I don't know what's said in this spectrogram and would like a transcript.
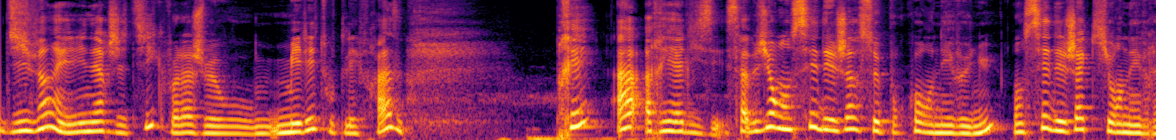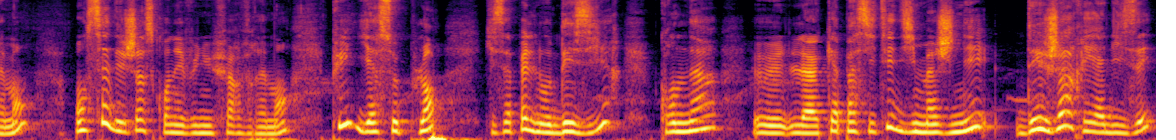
divin et énergétique. Voilà, je vais vous mêler toutes les phrases prêt à réaliser. Ça veut dire on sait déjà ce pourquoi on est venu, on sait déjà qui on est vraiment, on sait déjà ce qu'on est venu faire vraiment. Puis il y a ce plan qui s'appelle nos désirs qu'on a euh, la capacité d'imaginer déjà réalisés,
